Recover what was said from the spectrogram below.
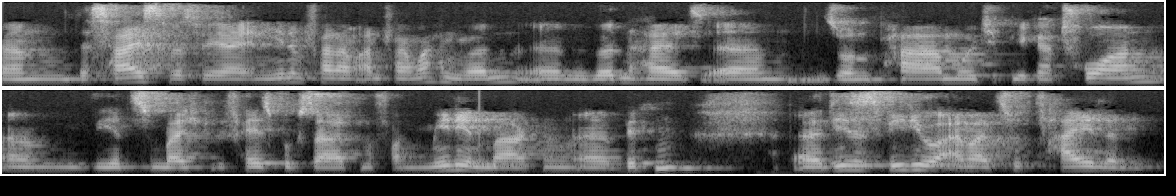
Ähm, das heißt, was wir in jedem Fall am Anfang machen würden, äh, wir würden halt ähm, so ein paar Multiplikatoren, ähm, wie jetzt zum Beispiel Facebook-Seiten von Medienmarken, äh, bitten, äh, dieses Video einmal zu teilen.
